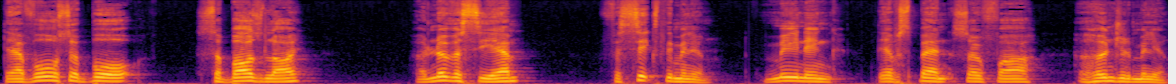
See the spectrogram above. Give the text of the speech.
They have also bought Szoboszlai, another CM, for 60 million, meaning they have spent so far 100 million.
